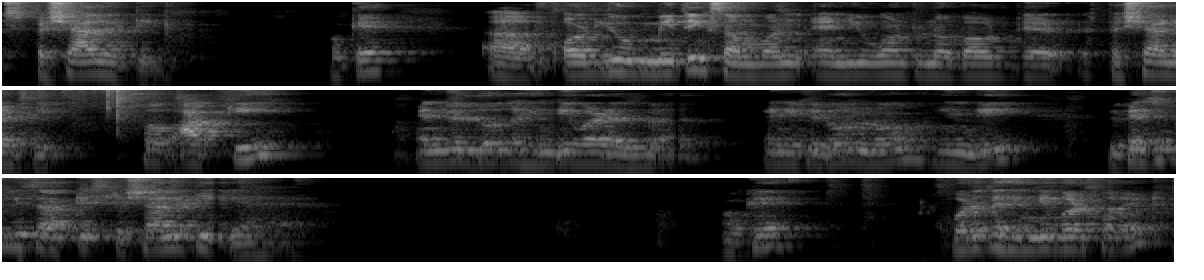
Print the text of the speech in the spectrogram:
specialty, okay? Um, or you meeting someone and you want to know about their specialty. So aapki, and we'll do the Hindi word as well. And if you don't know Hindi, you can simply say आपकी specialty क्या है. Okay? What is the Hindi word for it?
